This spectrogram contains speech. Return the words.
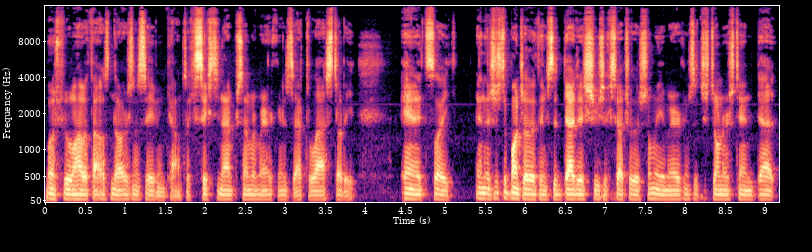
most people don't have a thousand dollars in a saving account. Like sixty nine percent of Americans after last study, and it's like and there's just a bunch of other things, the debt issues, etc. There's so many Americans that just don't understand debt.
